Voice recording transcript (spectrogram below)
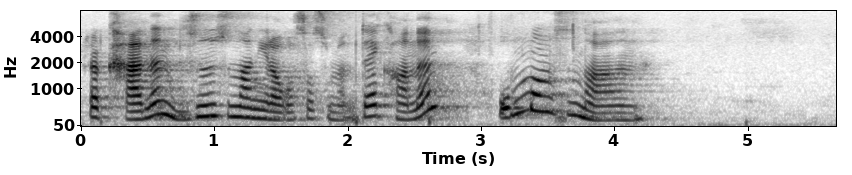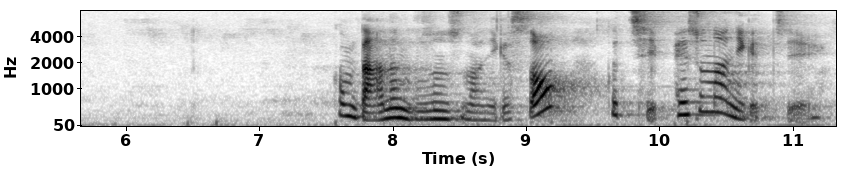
그래 가는 무슨 순환이라고 써주면 돼? 가는 온몸 순환. 그럼 나는 무슨 순환이겠어? 그치 폐순환이겠지.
